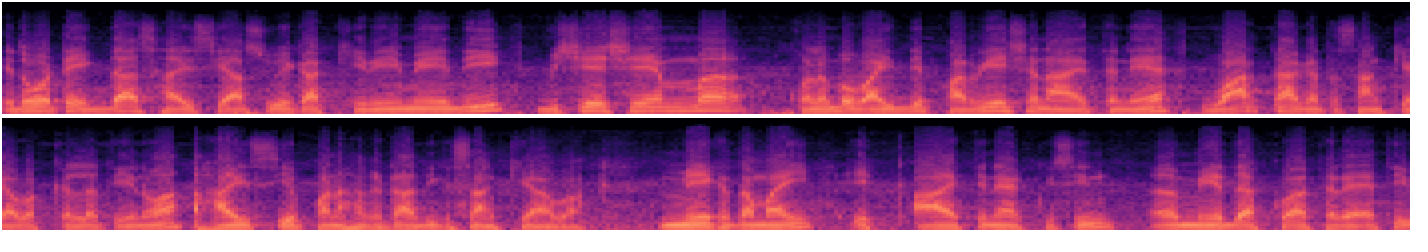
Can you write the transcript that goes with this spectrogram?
එතකොට 1681ක් කිරීමේදී විශේෂයෙන්ම කොළඹ වෛද්‍ය පර්යේෂණ ආයතනය වාර්තාගත සංඛ්‍යාවක් කරලා තියෙනවා 650කට අධික සංඛ්‍යාවක්. මේක තමයි එක් ආයතනයක් විසින් මේ දක්වා කර ඇති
